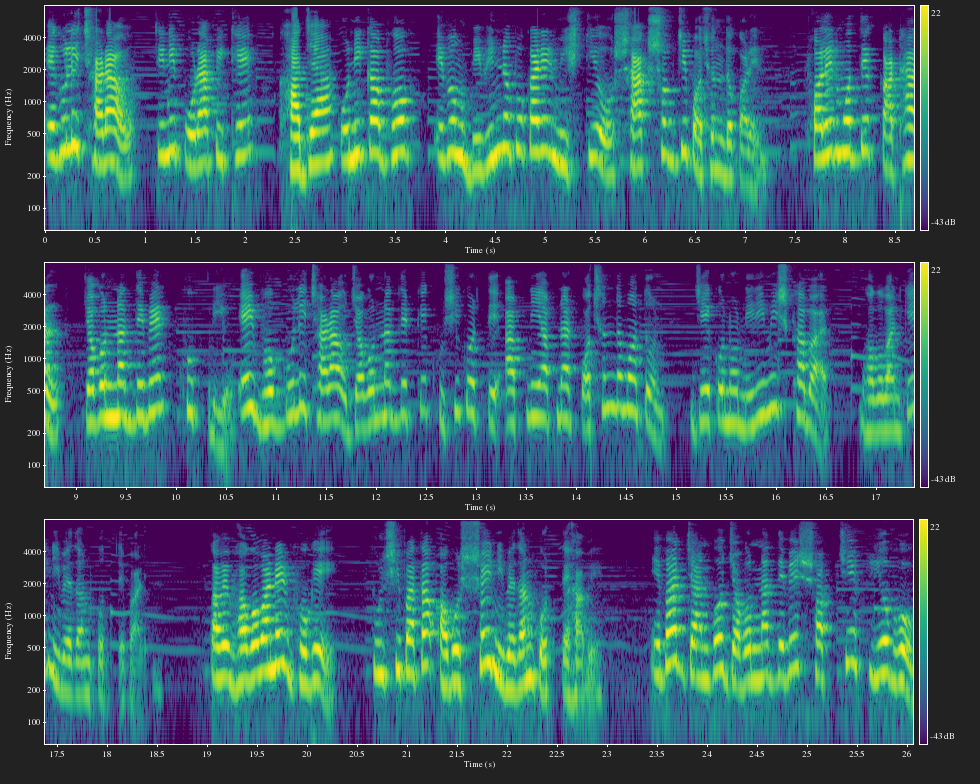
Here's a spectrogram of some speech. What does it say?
এগুলি ছাড়াও তিনি পোড়া পিঠে খাজা কণিকা ভোগ এবং বিভিন্ন প্রকারের মিষ্টি ও শাকসবজি পছন্দ করেন। ফলের মধ্যে কাঁঠাল জগন্নাথ দেবের খুব প্রিয়। এই ভোগগুলি ছাড়াও জগন্নাথ দেবকে খুশি করতে আপনি আপনার পছন্দ মতন যে কোনো নিরামিষ খাবার ভগবানকে নিবেদন করতে পারেন। তবে ভগবানের ভোগে তুলসী পাতা অবশ্যই নিবেদন করতে হবে। এবার জানব জগন্নাথ দেবের সবচেয়ে প্রিয় ভোগ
